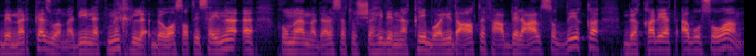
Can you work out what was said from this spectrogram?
بمركز ومدينة مخل بوسط سيناء هما مدرسة الشهيد النقيب وليد عاطف عبد العال صديق بقرية أبو صوام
